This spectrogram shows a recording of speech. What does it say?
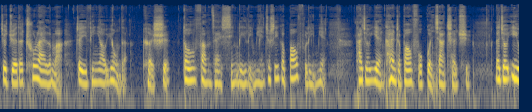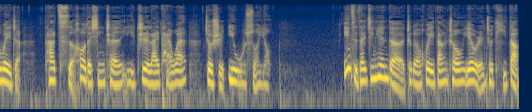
就觉得出来了嘛，这一定要用的。可是都放在行李里面，就是一个包袱里面，他就眼看着包袱滚下车去，那就意味着他此后的行程以至来台湾就是一无所有。因此，在今天的这个会议当中，也有人就提到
